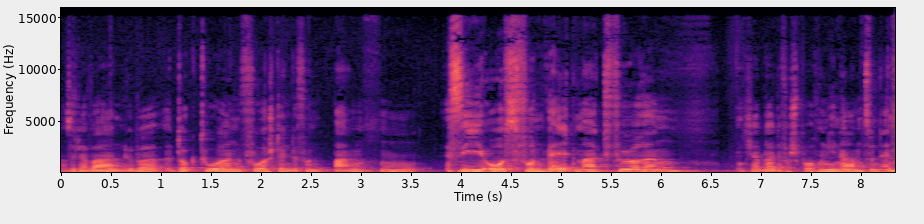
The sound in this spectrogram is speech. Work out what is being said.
Also da waren über Doktoren, Vorstände von Banken, CEOs von Weltmarktführern, ich habe leider versprochen, nie Namen zu nennen.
